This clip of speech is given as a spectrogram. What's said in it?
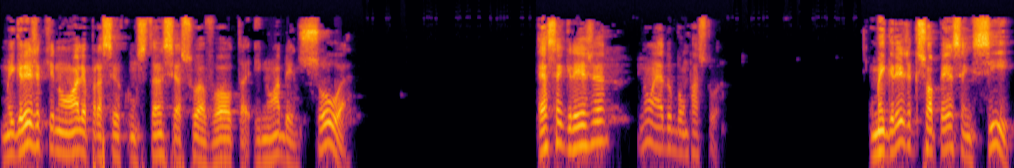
uma igreja que não olha para a circunstância à sua volta e não abençoa, essa igreja não é do bom pastor. Uma igreja que só pensa em si,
